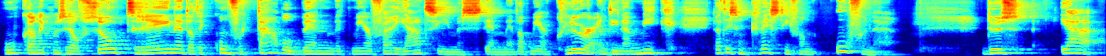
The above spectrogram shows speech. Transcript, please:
Hoe kan ik mezelf zo trainen dat ik comfortabel ben met meer variatie in mijn stem en wat meer kleur en dynamiek? Dat is een kwestie van oefenen. Dus ja,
